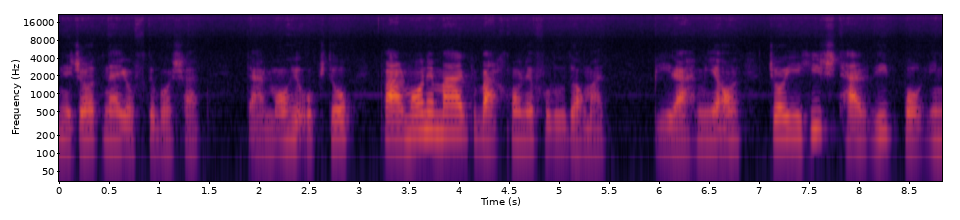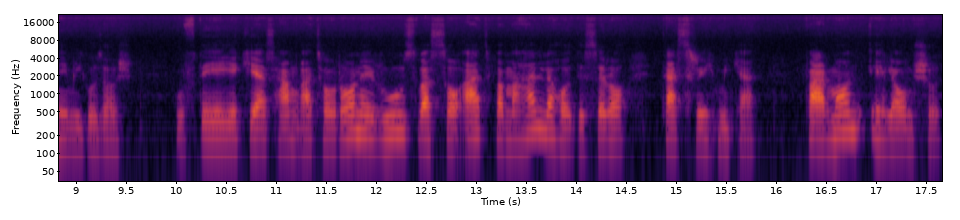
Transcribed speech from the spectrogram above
نجات نیافته باشد. در ماه اکتبر فرمان مرگ بر خانه فرود آمد. بیرحمی آن جای هیچ تردید باقی نمیگذاشت. گفته یکی از همقطاران روز و ساعت و محل حادثه را تصریح می‌کرد. فرمان اعلام شد.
